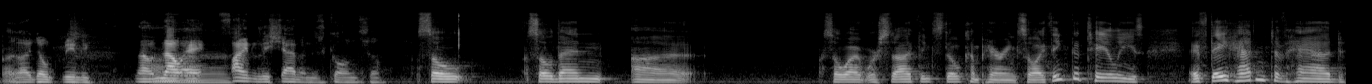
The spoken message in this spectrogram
But I don't really. Now, now uh, finally Shannon is gone, so. so so then uh so I, we're still, I think still comparing so I think the tailies if they hadn't have had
